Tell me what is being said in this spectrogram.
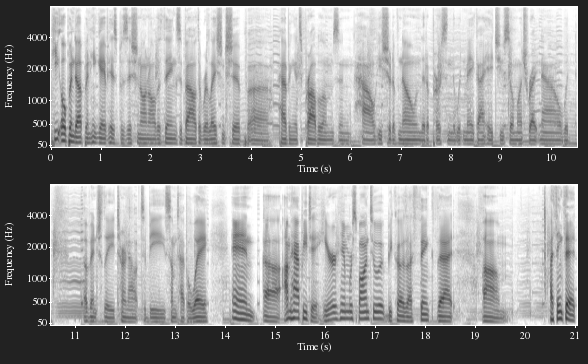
he opened up and he gave his position on all the things about the relationship uh, having its problems and how he should have known that a person that would make "I hate you so much" right now would eventually turn out to be some type of way. And uh, I'm happy to hear him respond to it because I think that um, I think that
